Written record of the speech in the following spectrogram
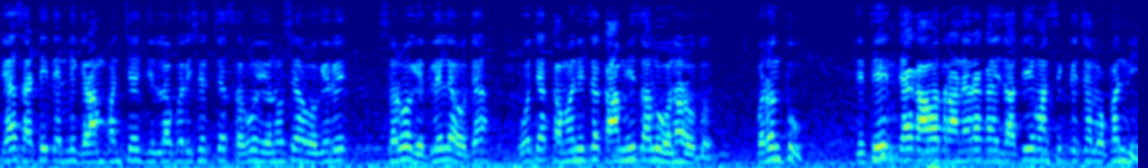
त्यासाठी त्यांनी ग्रामपंचायत जिल्हा परिषदच्या सर्व एनओसीआ वगैरे सर्व घेतलेल्या होत्या व त्या कमानीचं कामही चालू होणार होतं. परंतु तेथे त्या गावात राहणाऱ्या काही जातीय मानसिकतेच्या लोकांनी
